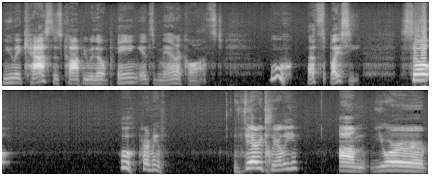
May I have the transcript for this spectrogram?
You may cast this copy without paying its mana cost. Ooh, that's spicy. So, ooh, pardon me. Very clearly, um, your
